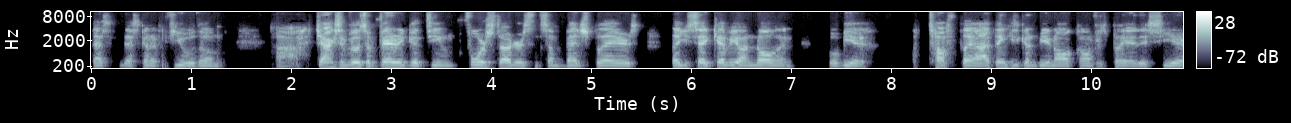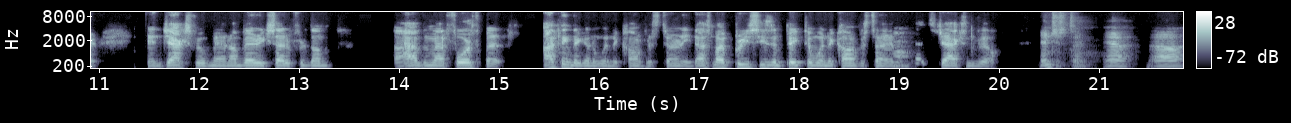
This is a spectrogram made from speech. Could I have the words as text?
that's that's going to fuel them. Uh, Jacksonville is a very good team, four starters and some bench players. Like you said, Kevion Nolan will be a, a tough player. I think he's going to be an all conference player this year and Jacksonville, man. I'm very excited for them. I have them at fourth, but I think they're going to win the conference tourney. That's my preseason pick to win the conference tournament. Hmm. That's Jacksonville. Interesting. Yeah. Uh,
